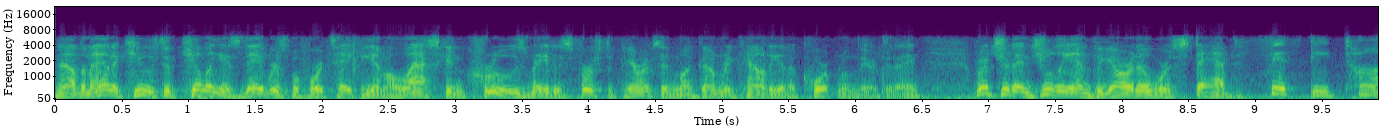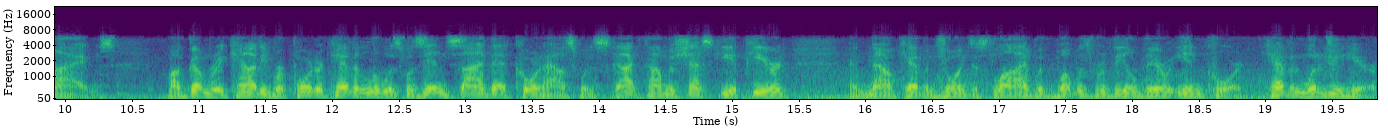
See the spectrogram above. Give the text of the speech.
Now, the man accused of killing his neighbors before taking an Alaskan cruise made his first appearance in Montgomery County in a courtroom there today. Richard and Julianne Villardo were stabbed 50 times. Montgomery County reporter Kevin Lewis was inside that courthouse when Scott Tomaszewski appeared. And now Kevin joins us live with what was revealed there in court. Kevin, what did you hear?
